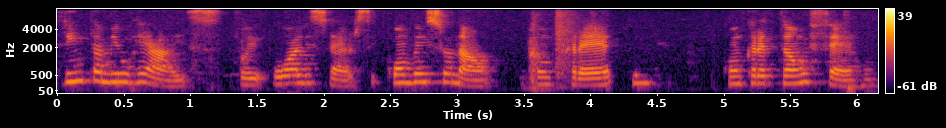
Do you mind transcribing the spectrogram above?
30 mil reais. Foi o alicerce convencional concreto, concretão e ferro.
